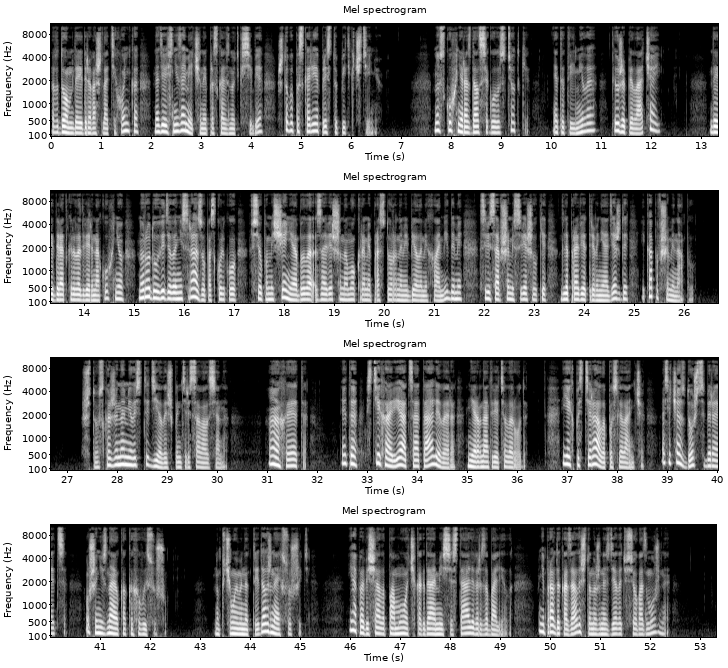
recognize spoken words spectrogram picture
В дом Дейдра вошла тихонько, надеясь незамеченной проскользнуть к себе, чтобы поскорее приступить к чтению но с кухни раздался голос тетки. «Это ты, милая? Ты уже пила чай?» Дейдра открыла дверь на кухню, но Рода увидела не сразу, поскольку все помещение было завешено мокрыми просторными белыми хламидами, свисавшими с вешалки для проветривания одежды и капавшими на пол. «Что, скажи на милость, ты делаешь?» — поинтересовалась она. «Ах, это... это стихари отца Таливера», — нервно ответила Рода. Я их постирала после ланча, а сейчас дождь собирается. Уж и не знаю, как их высушу. Но почему именно ты должна их сушить? Я пообещала помочь, когда миссис Тальвер заболела. Мне правда казалось, что нужно сделать все возможное.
